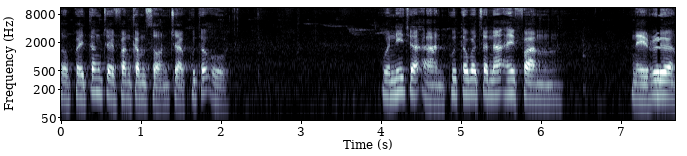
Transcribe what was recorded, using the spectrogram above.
ต่อไปตั้งใจฟังคำสอนจากพุทธโอษฐ์วันนี้จะอ่านพุทธวจนะให้ฟังในเรื่อง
